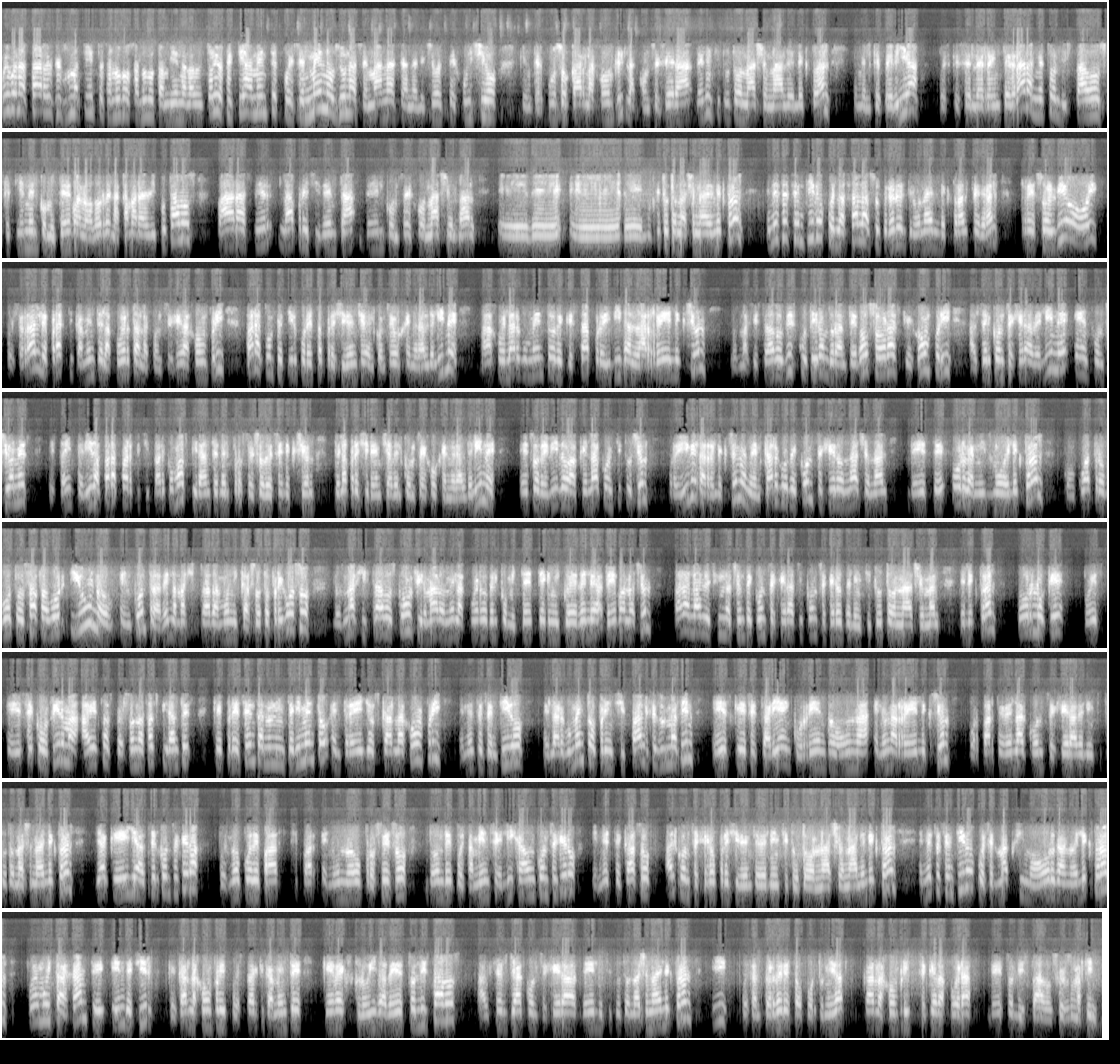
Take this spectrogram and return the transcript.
Muy buenas tardes, Jesús Martín. Te saludo, saludo también al auditorio. Efectivamente, pues en menos de una semana se analizó este juicio que interpuso Carla Humphrey, la consejera del Instituto Nacional Electoral, en el que pedía pues que se le reintegraran estos listados que tiene el Comité Evaluador de la Cámara de Diputados para ser la presidenta del Consejo Nacional eh, eh, del Instituto Nacional Electoral. En ese sentido, pues la Sala Superior del Tribunal Electoral Federal resolvió hoy pues cerrarle prácticamente la puerta a la consejera Humphrey para competir por esta presidencia del Consejo General del INE, bajo el argumento de que está prohibida la reelección. Magistrados discutieron durante dos horas que Humphrey, al ser consejera del INE en funciones, está impedida para participar como aspirante en el proceso de selección de la presidencia del Consejo General del INE. Eso debido a que la Constitución prohíbe la reelección en el cargo de consejero nacional de este organismo electoral con cuatro votos a favor y uno en contra de la magistrada Mónica Soto Fregoso, los magistrados confirmaron el acuerdo del Comité Técnico de, Evaluación para la designación de consejeras y consejeros del Instituto Nacional Electoral, por lo que pues eh, se confirma a estas personas aspirantes que presentan un impedimento, entre ellos Carla Humphrey. En este sentido, el argumento principal, Jesús Martín, es que se estaría incurriendo una, en una reelección por parte de la consejera del Instituto Nacional Electoral, ya que ella, al ser consejera, pues no puede participar en un nuevo proceso donde pues también se elija a un consejero, en este caso al consejero presidente del Instituto Nacional Electoral. En este sentido, pues el máximo órgano electoral fue muy tajante en decir que Carla Humphrey pues prácticamente queda excluida de estos listados al ser ya consejera del Instituto Nacional Electoral y pues al perder esta oportunidad Carla Humphrey se queda fuera de estos listados, Jesús Martín.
